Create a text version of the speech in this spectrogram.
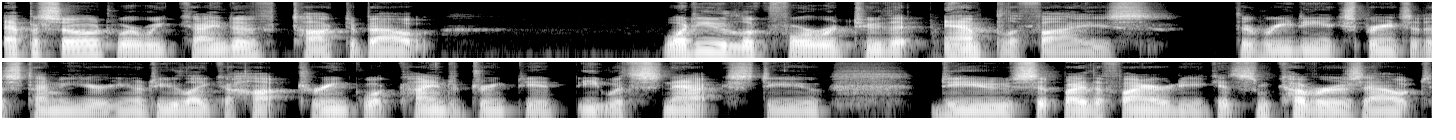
episode where we kind of talked about what do you look forward to that amplifies the reading experience at this time of year? You know, do you like a hot drink? What kind of drink do you eat with snacks? Do you do you sit by the fire? Do you get some covers out?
